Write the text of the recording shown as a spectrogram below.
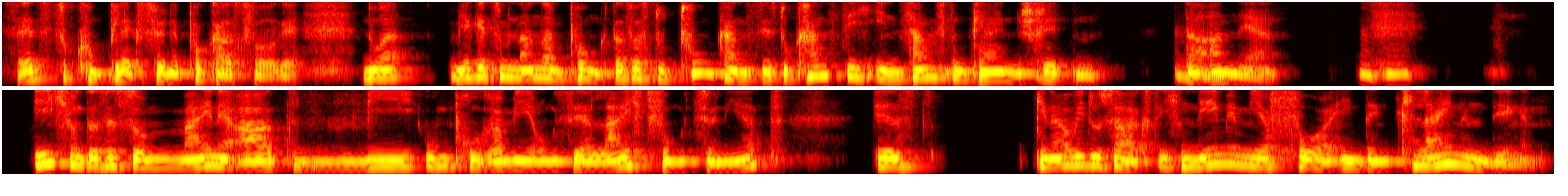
Das wäre jetzt zu komplex für eine Podcast-Folge. Nur, mir geht es um einen anderen Punkt. Das, was du tun kannst, ist, du kannst dich in sanften kleinen Schritten da annähern. Mhm. Ich, und das ist so meine Art, wie Umprogrammierung sehr leicht funktioniert, ist genau wie du sagst, ich nehme mir vor, in den kleinen Dingen,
